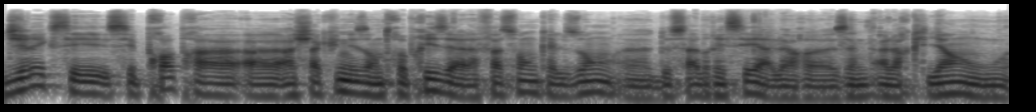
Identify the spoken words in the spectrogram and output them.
dirais que c'est propre à, chacune des entreprises et à la façon qu'elles ont euh, de s'adresser à, leurs, à leurs clients ou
